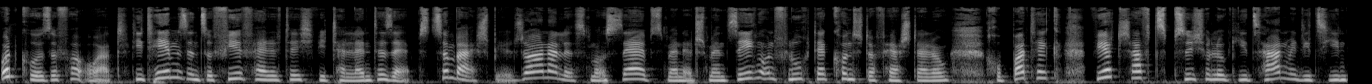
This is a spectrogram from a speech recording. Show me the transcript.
und Kurse vor Ort. Die Themen sind so vielfältig wie Talente selbst. Zum Beispiel Journalismus, Selbstmanagement, Segen und Fluch der Kunststoffherstellung, Robotik, Wirtschaftspsychologie, Zahnmedizin,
